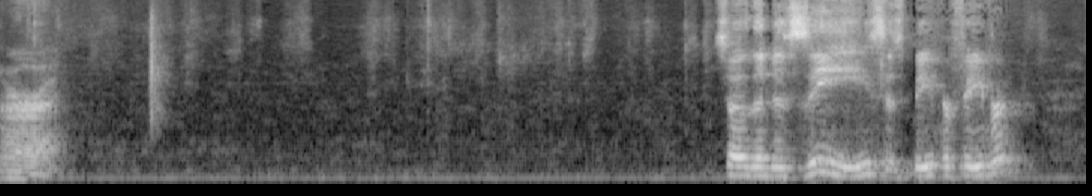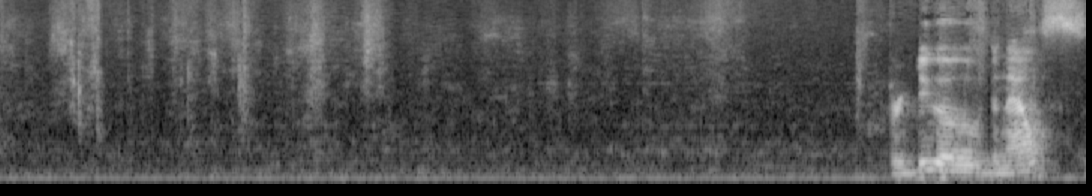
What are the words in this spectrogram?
All right. So the disease is beaver fever. For duodenalis,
